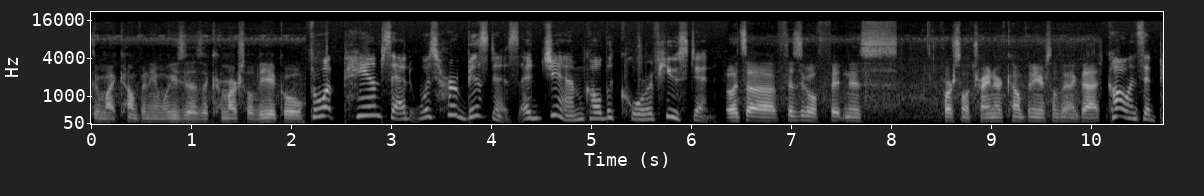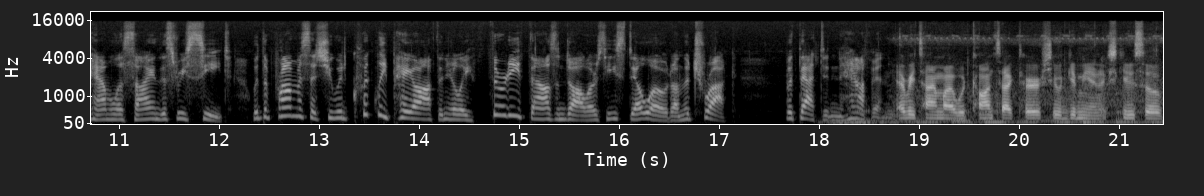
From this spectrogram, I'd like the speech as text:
through my company and we'll use it as a commercial vehicle. For what Pam said was her business, a gym called the Core of Houston. So it's a physical fitness personal trainer company or something like that. Colin said Pamela signed this receipt with the promise that she would quickly pay off the nearly $30,000 he still owed on the truck. But that didn't happen. Every time I would contact her, she would give me an excuse of,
